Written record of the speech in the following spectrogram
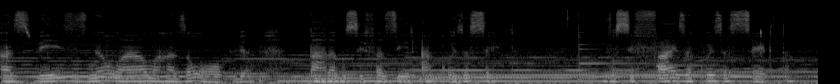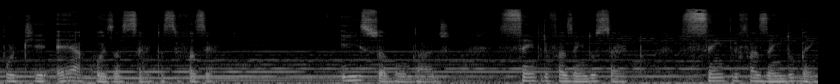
às vezes não há uma razão óbvia para você fazer a coisa certa. Você faz a coisa certa porque é a coisa certa a se fazer. Isso é bondade, sempre fazendo certo, sempre fazendo bem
